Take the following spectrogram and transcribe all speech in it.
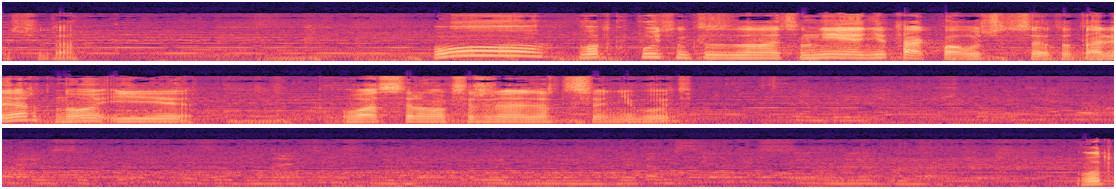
Вот сюда. О, вот Путинка задонатил. Не, не так получится этот алерт, но и у вас все равно, к сожалению, алерта сегодня не будет. Вот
